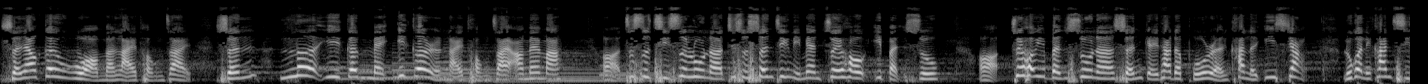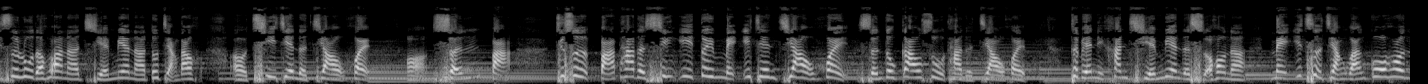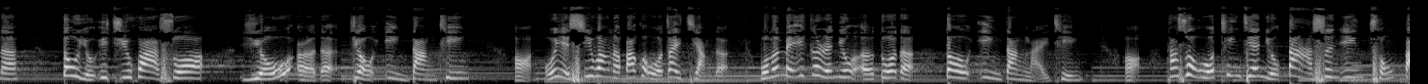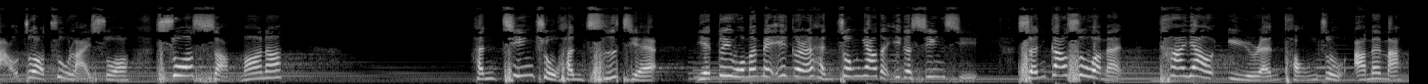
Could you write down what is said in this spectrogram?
神要跟我们来同在。神。乐意跟每一个人来同在，阿门吗？啊，这是启示录呢，就是圣经里面最后一本书啊。最后一本书呢，神给他的仆人看了意象。如果你看启示录的话呢，前面呢都讲到呃七件的教会啊，神把就是把他的心意对每一件教会，神都告诉他的教会。特别你看前面的时候呢，每一次讲完过后呢，都有一句话说。有耳的就应当听，啊！我也希望呢，包括我在讲的，我们每一个人有耳朵的都应当来听，啊！他说：“我听见有大声音从宝座出来说，说什么呢？很清楚，很直接，也对我们每一个人很重要的一个信息。神告诉我们，他要与人同住，阿门吗？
